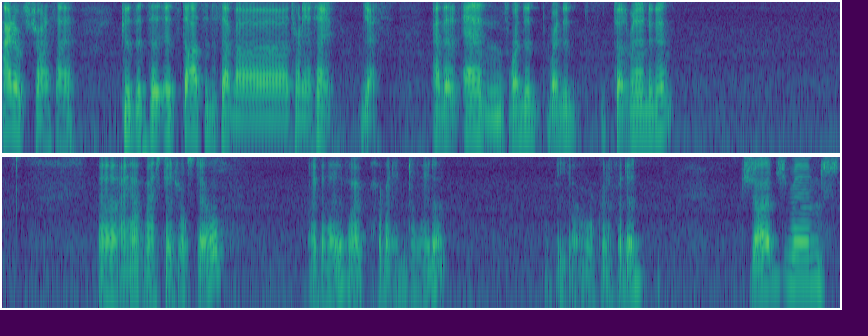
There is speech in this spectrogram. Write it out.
I know what you're trying to say. Because it's a, it starts in December 2018. Yes. And then it ends. When did when did Judgment end again? Uh, I have my schedule still. I believe. I hope I didn't delete it. Would be awkward if I did. Judgment.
